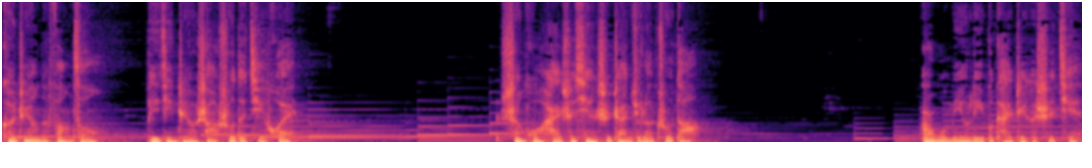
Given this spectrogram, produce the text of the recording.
可这样的放纵，毕竟只有少数的机会。生活还是现实占据了主导，而我们又离不开这个世界，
